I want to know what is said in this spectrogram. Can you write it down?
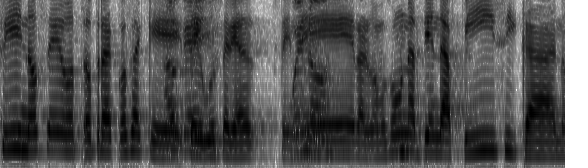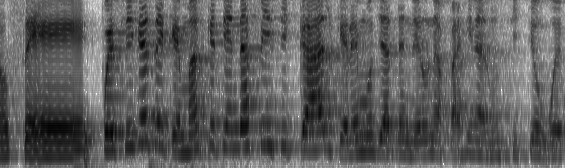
Sí, no sé, otra cosa que te gustaría tener, a lo mejor una tienda física, no sé. Pues fíjate que más que tienda física, queremos ya tener una página de un sitio web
